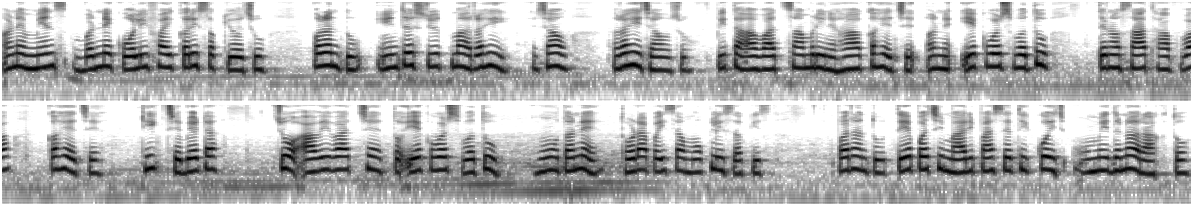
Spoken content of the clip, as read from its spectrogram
અને મેન્સ બંને ક્વોલિફાય કરી શક્યો છું પરંતુ ઇન્સ્ટિટ્યૂટમાં રહી જાઉં રહી જાઉં છું. પિતા આ વાત સાંભળીને હા કહે છે અને એક વર્ષ વધુ તેનો સાથ આપવા કહે છે. ઠીક છે બેટા, જો આવી વાત છે તો એક વર્ષ વધુ હું તને થોડા પૈસા મોકલી શકીશ. પરંતુ તે પછી મારી પાસેથી કોઈ જ ઉમેદ ન રાખતો.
